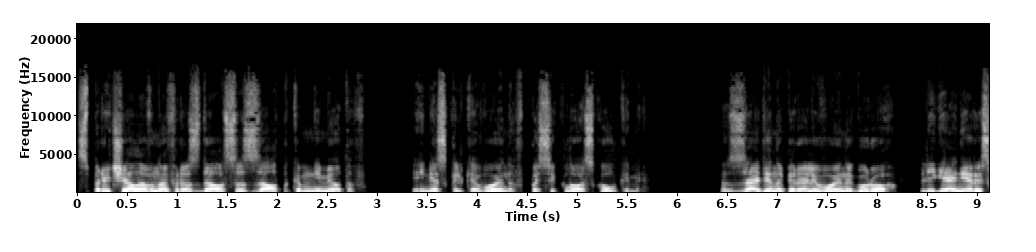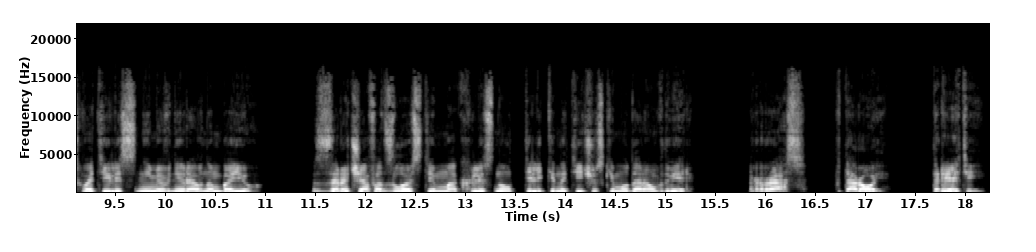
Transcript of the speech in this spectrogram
С причала вновь раздался залп камнеметов, и несколько воинов посекло осколками. Сзади напирали воины Гуро, легионеры схватились с ними в неравном бою. Зарычав от злости, маг хлестнул телекинетическим ударом в дверь. Раз, второй, третий.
